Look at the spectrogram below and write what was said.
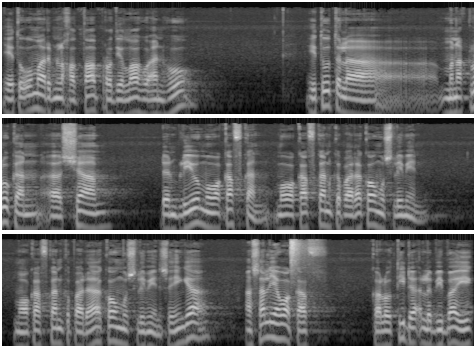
yaitu Umar bin Khattab radhiyallahu anhu itu telah menaklukkan uh, Syam dan beliau mewakafkan mewakafkan kepada kaum muslimin mewakafkan kepada kaum muslimin sehingga asalnya wakaf kalau tidak lebih baik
